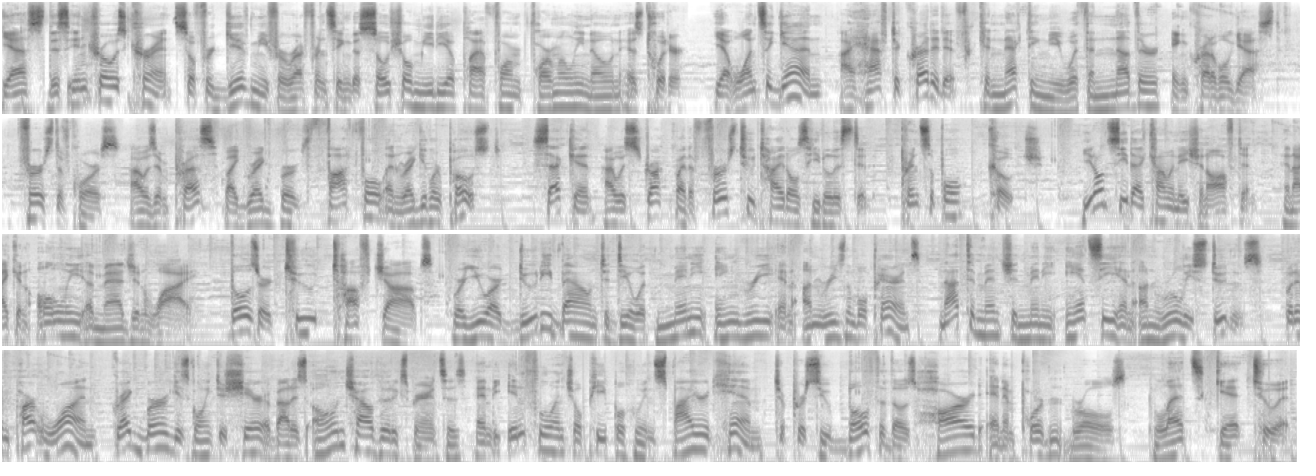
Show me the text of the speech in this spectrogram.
Yes, this intro is current, so forgive me for referencing the social media platform formerly known as Twitter. Yet once again, I have to credit it for connecting me with another incredible guest. First, of course, I was impressed by Greg Berge's thoughtful and regular post. Second, I was struck by the first two titles he listed Principal, Coach. You don't see that combination often, and I can only imagine why. Those are two tough jobs where you are duty bound to deal with many angry and unreasonable parents, not to mention many antsy and unruly students. But in part one, Greg Berge is going to share about his own childhood experiences and the influential people who inspired him to pursue both of those hard and important roles. Let's get to it.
